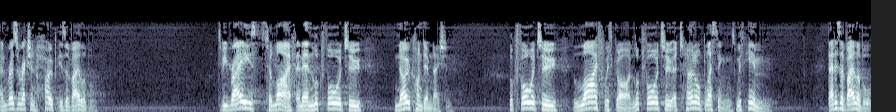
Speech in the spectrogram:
And resurrection hope is available. to be raised to life and then look forward to no condemnation. Look forward to life with God. Look forward to eternal blessings with Him. That is available.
